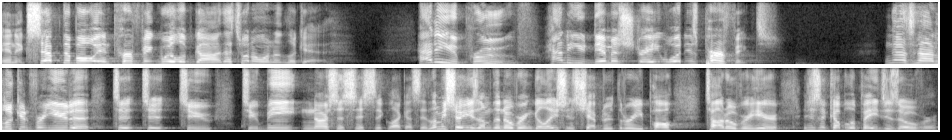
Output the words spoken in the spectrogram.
and an acceptable and perfect will of God. That's what I want to look at. How do you prove, how do you demonstrate what is perfect? God's not looking for you to, to, to, to, to be narcissistic, like I said. Let me show you something over in Galatians chapter 3. Paul taught over here, just a couple of pages over.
